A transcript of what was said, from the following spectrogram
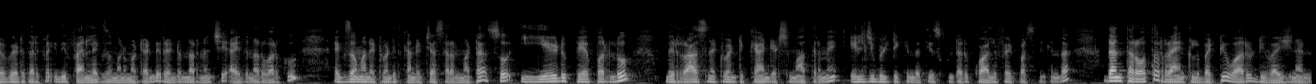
ఇరవై ఏడు తారీఖున ఇది ఫైనల్ ఎగ్జామ్ అనమాట అండి. రెండున్నర నుంచి ఐదున్నర వరకు ఎగ్జామ్ అనేటువంటిది కండక్ట్ చేస్తారనమాట సో ఈ ఏడు పేపర్లు మీరు రాసినటువంటి క్యాండిడేట్స్ మాత్రమే ఎలిజిబిలిటీ కింద తీసుకుంటారు క్వాలిఫైడ్ పర్సన్ కింద. దాని తర్వాత ర్యాంకులు బట్టి వారు డివిజన్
